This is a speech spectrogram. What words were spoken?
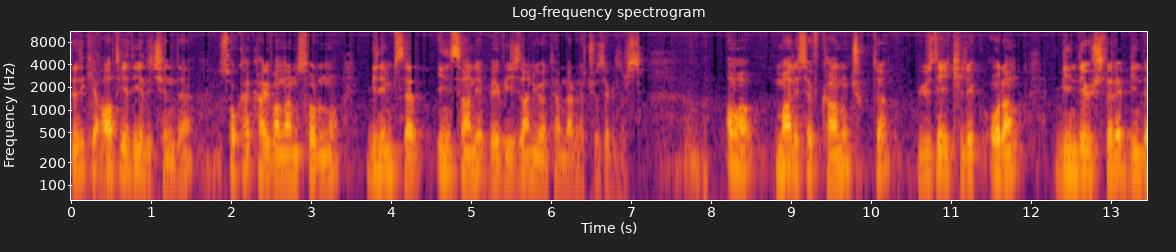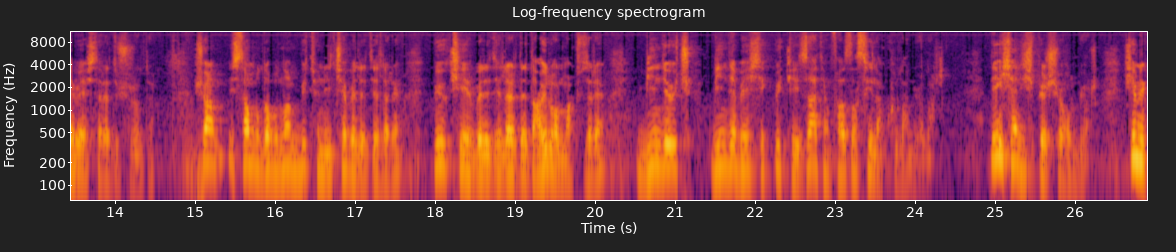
Dedi ki 6-7 yıl içinde sokak hayvanlarının sorununu bilimsel, insani ve vicdani yöntemlerle çözebiliriz. Ama maalesef kanun çıktı. Yüzde ikilik oran binde üçlere, binde beşlere düşürüldü. Şu an İstanbul'da bulunan bütün ilçe belediyeleri, büyükşehir belediyeleri de dahil olmak üzere binde üç, binde beşlik bütçeyi zaten fazlasıyla kullanıyorlar. Değişen hiçbir şey olmuyor. Şimdi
